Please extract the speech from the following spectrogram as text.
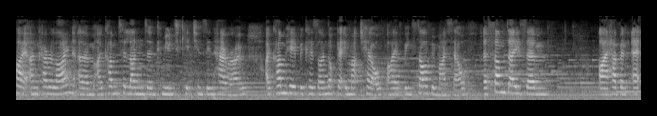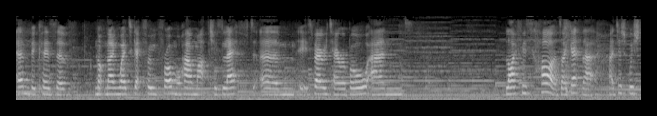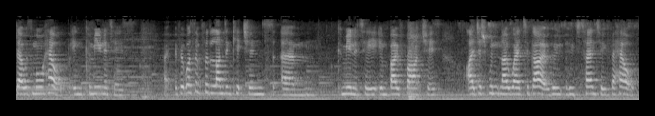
Hi, I'm Caroline. Um, I come to London Community Kitchens in Harrow. I come here because I'm not getting much help. I have been starving myself. Uh, some days um, I haven't eaten because of not knowing where to get food from or how much is left. Um, it's very terrible and life is hard, I get that. I just wish there was more help in communities. If it wasn't for the London Kitchens um, community in both branches, I just wouldn't know where to go, who, who to turn to for help.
